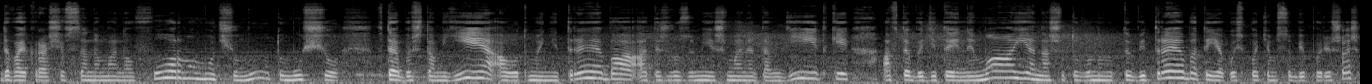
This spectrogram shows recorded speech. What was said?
давай краще все на мене оформимо. Чому? Тому що в тебе ж там є, а от мені треба, а ти ж розумієш, в мене там дітки, а в тебе дітей немає. На що то воно тобі треба? Ти якось потім собі порішаєш.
